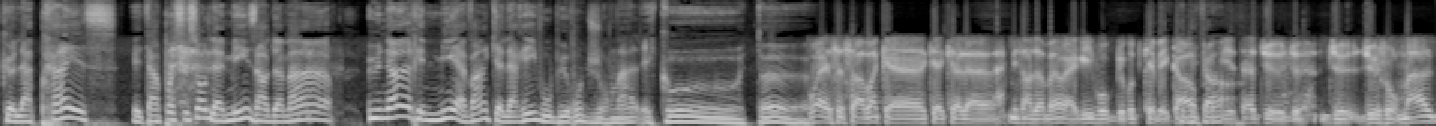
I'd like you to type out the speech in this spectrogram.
que la presse est en possession de la mise en demeure une heure et demie avant qu'elle arrive au bureau du journal. Écoute. Euh... Oui, c'est ça, avant que, que, la mise en demeure arrive au bureau de Québécois, propriétaire du, du, du, journal.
